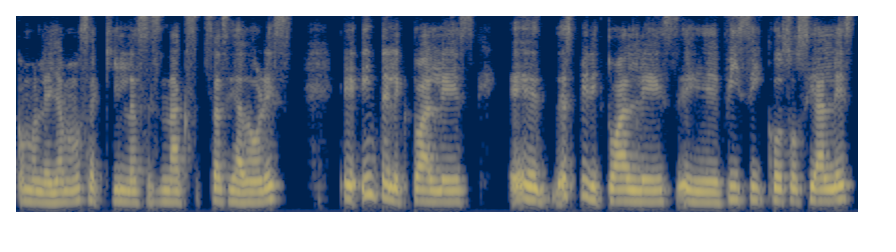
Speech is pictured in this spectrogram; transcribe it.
como le llamamos aquí, las snacks saciadores, eh, intelectuales, eh, espirituales, eh, físicos, sociales,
